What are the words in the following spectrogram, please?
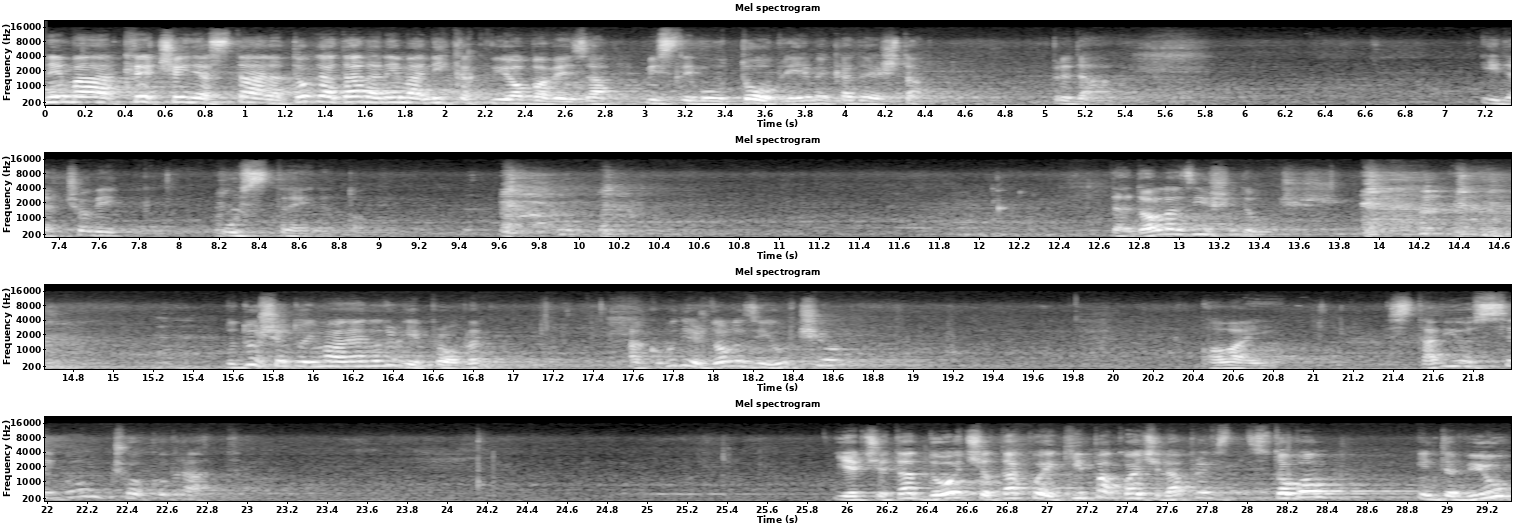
nema krećenja stana. Toga dana nema nikakvi obaveza, mislimo u to vrijeme kada je šta? Predava. I da čovjek ustraje na tome. Da dolaziš i da učiš. Do duše to ima jedan drugi problem. Ako budeš dolazi i učio, ovaj, stavio se gomču oko vrata. Jer će tad doći, jel tako, ekipa koja će napraviti s tobom intervju,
